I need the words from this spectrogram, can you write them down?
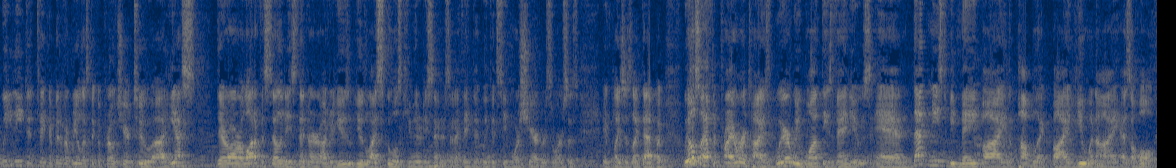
we need to take a bit of a realistic approach here, too. Uh, yes, there are a lot of facilities that are underutilized schools, community centers, and I think that we could see more shared resources in places like that. But we also have to prioritize where we want these venues, and that needs to be made by the public, by you and I as a whole,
